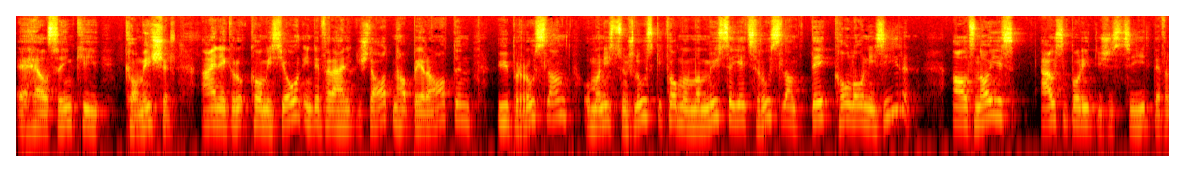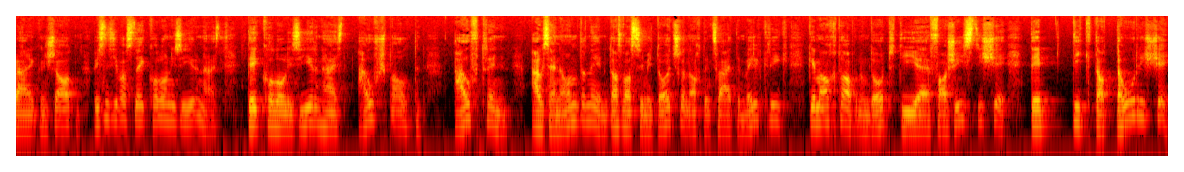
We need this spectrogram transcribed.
a Helsinki Commission. Eine Kommission in den Vereinigten Staaten hat beraten über Russland und man ist zum Schluss gekommen, man müsse jetzt Russland dekolonisieren als neues außenpolitisches Ziel der Vereinigten Staaten. Wissen Sie, was dekolonisieren heißt? Dekolonisieren heißt aufspalten, auftrennen, auseinandernehmen. Das, was sie mit Deutschland nach dem Zweiten Weltkrieg gemacht haben, um dort die äh, faschistische, die diktatorische,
